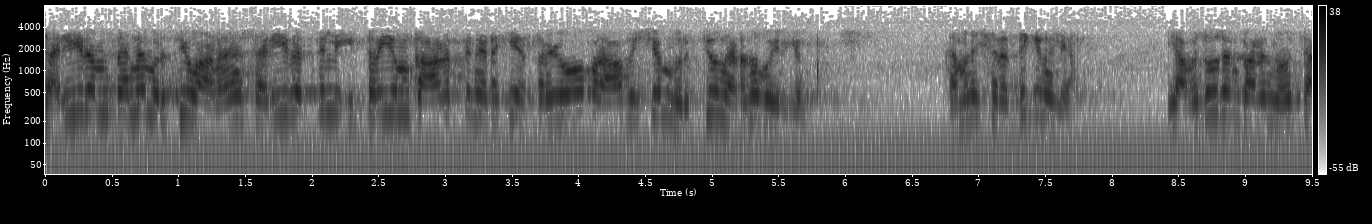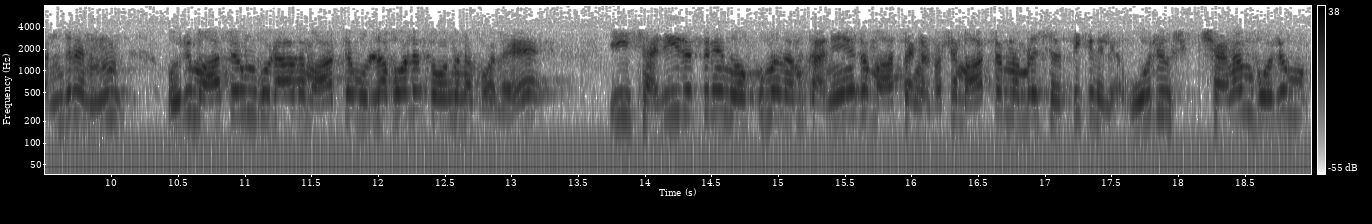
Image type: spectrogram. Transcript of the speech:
ശരീരം തന്നെ മൃത്യുവാണ്. ശരീരത്തിൽ ഇത്രയും കാലത്തിനിടയ്ക്ക് എത്രയോ പ്രാവശ്യം മൃത്യു നടന്നു പോയിരിക്കുന്നു. നമ്മൾ ശ്രദ്ധിക്കണില്ല. ഈ അവധൂതൻ പറയുന്നു ചന്ദ്രൻ ഒരു മാറ്റവും കൂടാതെ മാറ്റം ഉള്ള പോലെ തോന്നുന്ന പോലെ ഈ ശരീരത്തിനെ നോക്കുമ്പോൾ നമുക്ക് അനേക മാറ്റങ്ങൾ. പക്ഷെ മാറ്റം നമ്മൾ ശ്രദ്ധിക്കുന്നില്ല ഒരു ക്ഷണം പോലും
